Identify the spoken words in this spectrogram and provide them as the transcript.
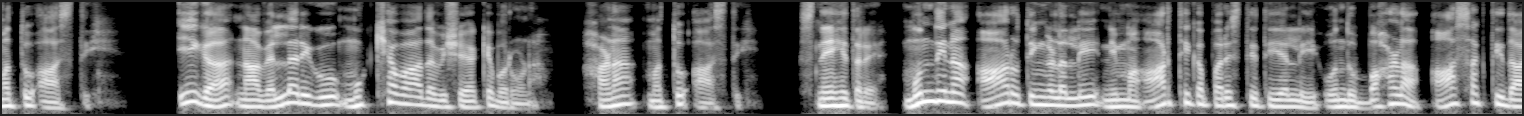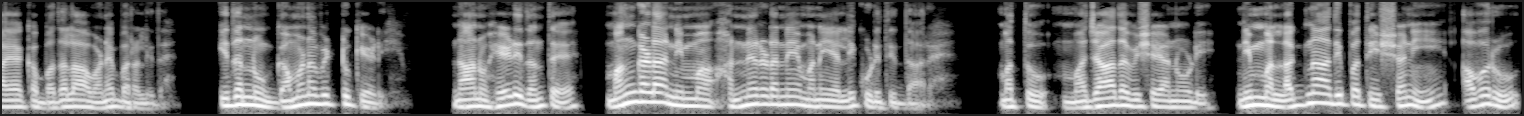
ಮತ್ತು ಆಸ್ತಿ. ಈಗ ನಾವೆಲ್ಲರಿಗೂ ಮುಖ್ಯವಾದ ವಿಷಯಕ್ಕೆ ಬರೋಣ. ಹಣ ಮತ್ತು ಆಸ್ತಿ. ಸ್ನೇಹಿತರೆ, ಮುಂದಿನ ಆರು ತಿಂಗಳಲ್ಲಿ ನಿಮ್ಮ ಆರ್ಥಿಕ ಪರಿಸ್ಥಿತಿಯಲ್ಲಿ ಒಂದು ಬಹಳ ಆಸಕ್ತಿದಾಯಕ ಬದಲಾವಣೆ ಬರಲಿದೆ. ಇದನ್ನು ಗಮನವಿಟ್ಟು ಕೇಳಿ. ನಾನು ಹೇಳಿದಂತೆ ಮಂಗಳ ನಿಮ್ಮ ಹನ್ನೆರಡನೇ ಮನೆಯಲ್ಲಿ ಕುಳಿತಿದ್ದಾರೆ. ಮತ್ತು ಮಜಾದ ವಿಷಯ ನೋಡಿ, ನಿಮ್ಮ ಲಗ್ನಾಧಿಪತಿ ಶನಿ ಅವರು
